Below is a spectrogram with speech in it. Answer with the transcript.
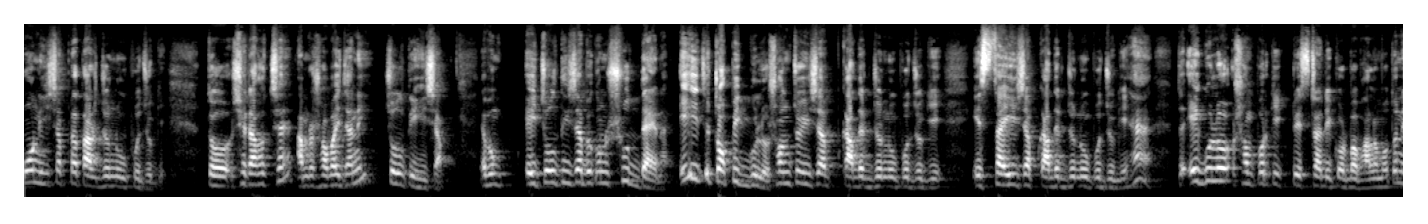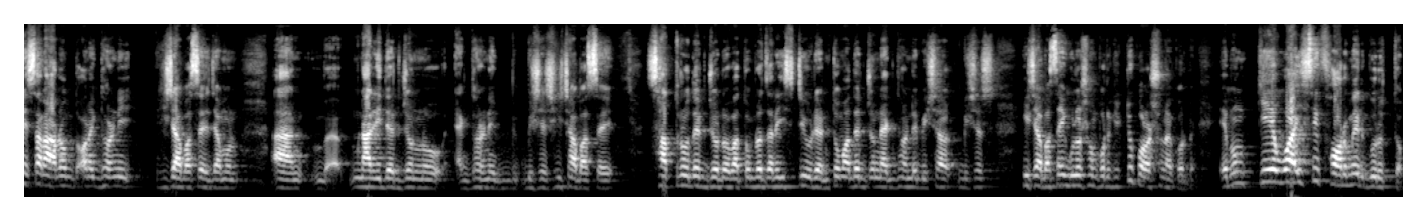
কোন হিসাবটা তার জন্য উপযোগী? তো সেটা হচ্ছে আমরা সবাই জানি চলতি হিসাব। এবং এই চলতি হিসাবে কোনো সুদ দেয় না। এই যে টপিকগুলো সঞ্চয় হিসাব কাদের জন্য উপযোগী, স্থায়ী হিসাব কাদের জন্য উপযোগী হ্যাঁ? তো এগুলো সম্পর্কে একটু স্টাডি করবা ভালো মতন। এছাড়া আরও অনেক ধরনের হিসাব আছে, যেমন নারীদের জন্য এক ধরনের বিশেষ হিসাব আছে, ছাত্রদের জন্য বা তোমরা যারা স্টুডেন্ট তোমাদের জন্য এক ধরনের বিশা- বিশেষ হিসাব আছে, এগুলো সম্পর্কে একটু পড়াশোনা করবে। এবং কে ওয়াইসি ফর্মের গুরুত্ব।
